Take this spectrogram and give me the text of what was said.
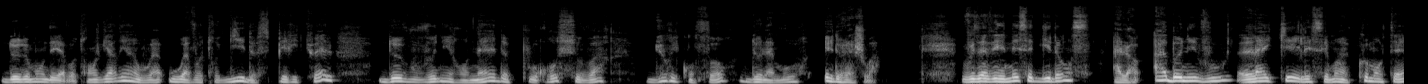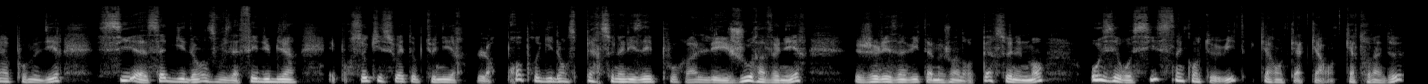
de demander à votre ange gardien ou à votre guide spirituel de vous venir en aide pour recevoir du réconfort, de l'amour et de la joie. Vous avez aimé cette guidance? Alors abonnez-vous, likez et laissez-moi un commentaire pour me dire si euh, cette guidance vous a fait du bien. Et pour ceux qui souhaitent obtenir leur propre guidance personnalisée pour euh, les jours à venir, je les invite à me joindre personnellement au 06 58 44 40 82,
